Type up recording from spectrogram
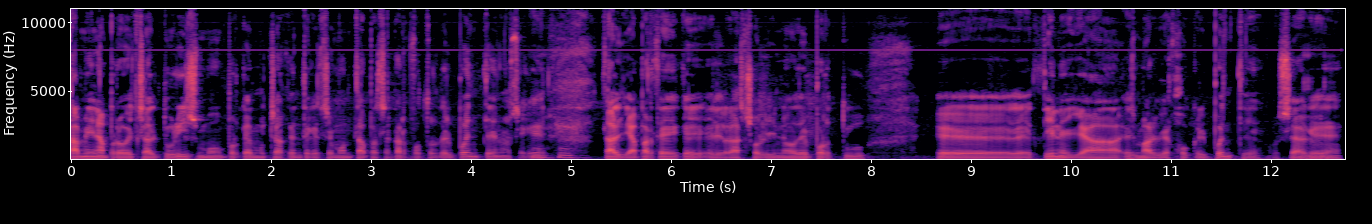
también aprovecha el turismo, porque hay mucha gente que se monta para sacar fotos del puente, no sé qué, tal. Y aparte de que el gasolino de Portu eh, tiene ya es más viejo que el puente, o sea que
